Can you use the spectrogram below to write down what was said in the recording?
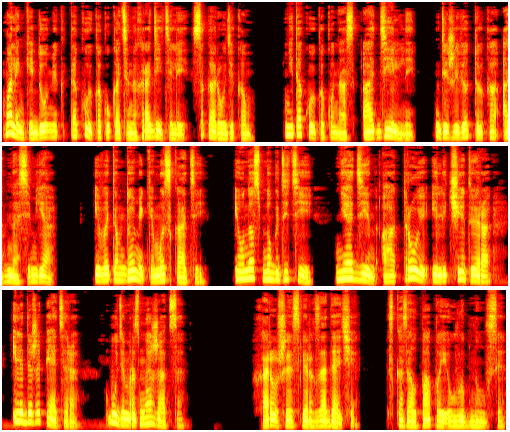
Маленький домик, такой, как у Катиных родителей, с огородиком. Не такой, как у нас, а отдельный, где живет только одна семья. И в этом домике мы с Катей. И у нас много детей, не один, а трое или четверо, или даже пятеро. Будем размножаться. Хорошая сверхзадача, сказал папа и улыбнулся.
